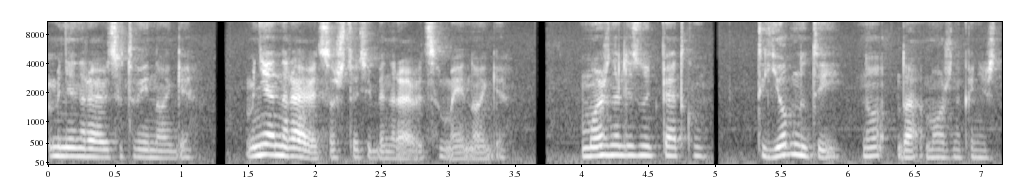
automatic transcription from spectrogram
Мне нравятся твои ноги. Мне нравится, что тебе нравятся мои ноги. Можно лизнуть пятку? Ты ёбнутый? Ну, да, можно, конечно.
